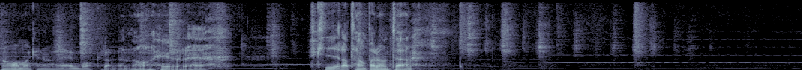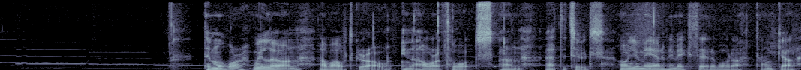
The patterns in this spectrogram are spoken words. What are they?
Ja, man kan höra i bakgrunden ja, hur eh, Kira trampar runt här. The more we learn about grow in our thoughts and attitudes, och ju mer vi växer i våra tankar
